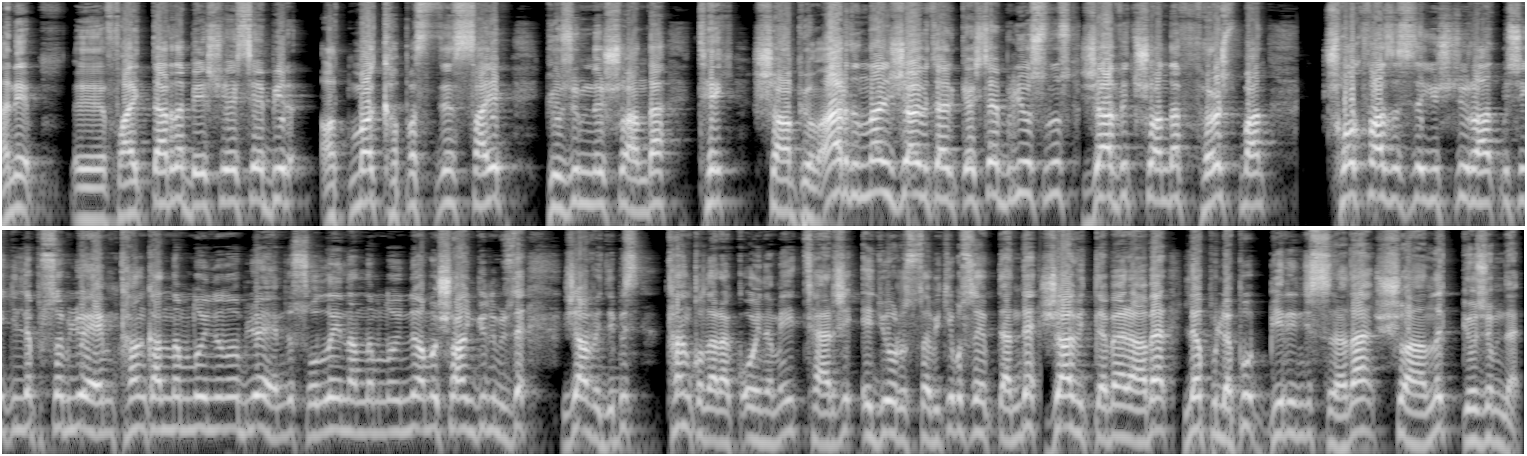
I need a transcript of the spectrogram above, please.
Hani e, fightlarda 5 vs 1 atma kapasitesine sahip gözümde şu anda tek şampiyon. Ardından Javit arkadaşlar biliyorsunuz Javit şu anda first ban. Çok fazla size güçlü rahat bir şekilde pusabiliyor. Hem tank anlamında oynanabiliyor hem de sol anlamında oynuyor ama şu an günümüzde Javid'i biz tank olarak oynamayı tercih ediyoruz tabii ki. Bu sebepten de Javid'le beraber Lapu Lapu birinci sırada şu anlık gözümde.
